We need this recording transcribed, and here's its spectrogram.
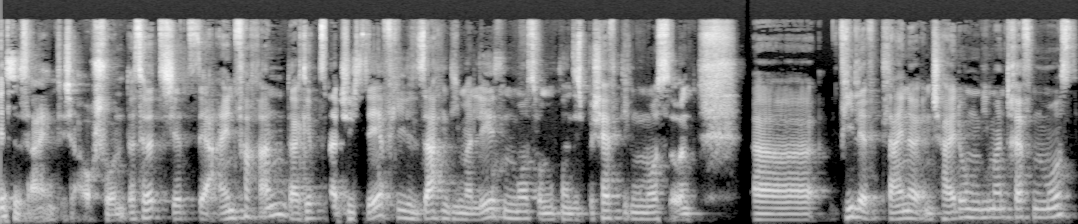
ist es eigentlich auch schon. Das hört sich jetzt sehr einfach an. Da gibt es natürlich sehr viele Sachen, die man lesen muss, womit man sich beschäftigen muss und äh, viele kleine Entscheidungen, die man treffen muss.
